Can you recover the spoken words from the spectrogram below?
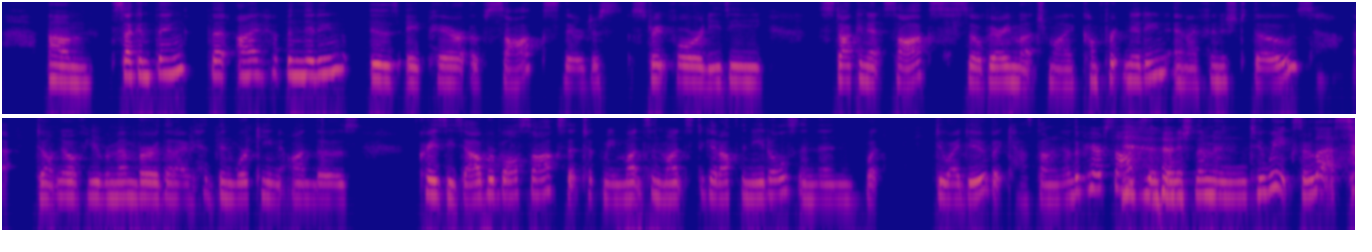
Um, second thing that I have been knitting is a pair of socks. They're just straightforward, easy stockinette socks. So very much my comfort knitting, and I finished those. I don't know if you remember that I had been working on those crazy Zauberball socks that took me months and months to get off the needles, and then what do I do but cast on another pair of socks and finish them in two weeks or less?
